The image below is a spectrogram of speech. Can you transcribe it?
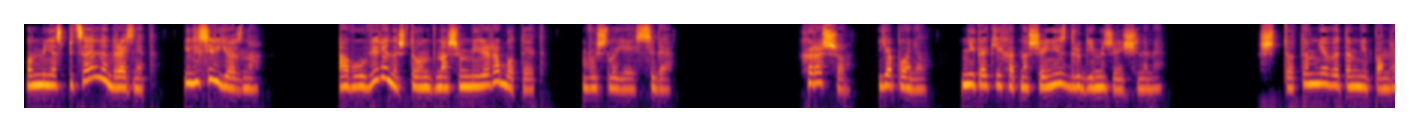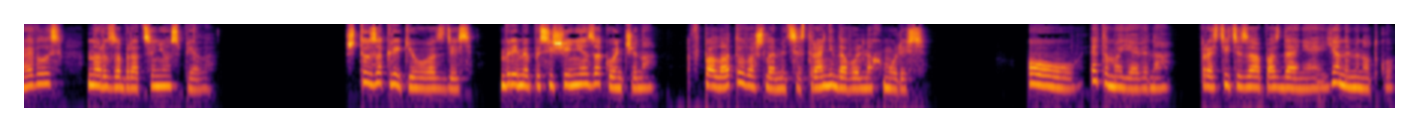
он меня специально дразнит? Или серьезно? А вы уверены, что он в нашем мире работает? Вышла я из себя. Хорошо, я понял. Никаких отношений с другими женщинами. Что-то мне в этом не понравилось, но разобраться не успела. «Что за крики у вас здесь? Время посещения закончено». В палату вошла медсестра, недовольно хмурясь. «Оу, это моя вина. Простите за опоздание, я на минутку.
